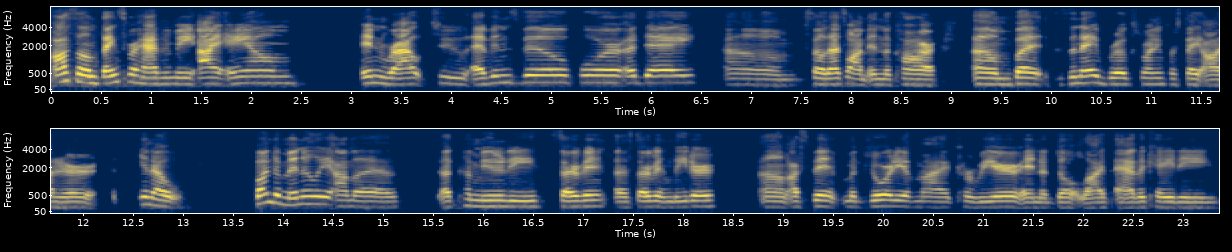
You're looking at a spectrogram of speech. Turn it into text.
awesome. Thanks for having me. I am en route to Evansville for a day. Um, so that's why I'm in the car. Um, but ZeNai Brooks running for state auditor, you know, fundamentally, I'm a, a community servant, a servant leader. Um, I spent majority of my career and adult life advocating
